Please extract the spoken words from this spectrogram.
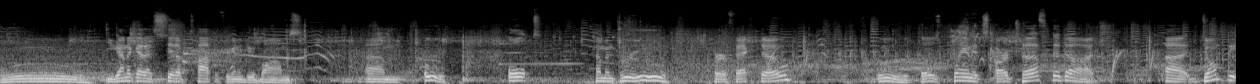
Ooh, you gotta gotta sit up top if you're gonna do bombs. Um. Ooh, bolt coming through. Perfecto. Ooh, those planets are tough to dodge. Uh, don't be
